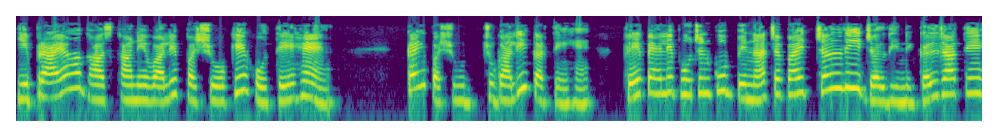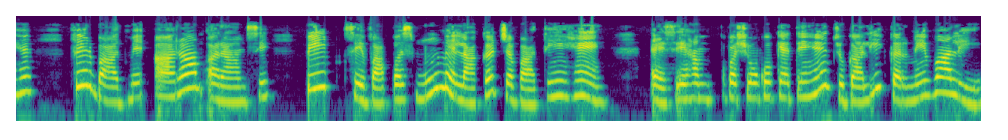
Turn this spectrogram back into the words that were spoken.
ये प्रायः घास खाने वाले पशुओं के होते हैं। कई पशु चुगाली करते हैं। वे पहले भोजन को बिना चबाए जल्दी जल्दी निकल जाते हैं। फिर बाद में आराम आराम से पेट से वापस मुँह में लाकर चबाते हैं। ऐसे हम पशुओं को कहते हैं जुगाली करने वाले।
